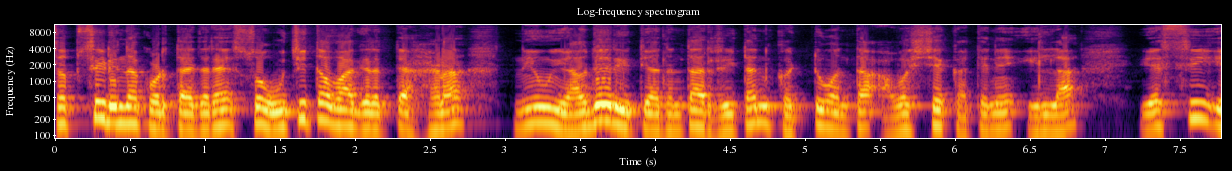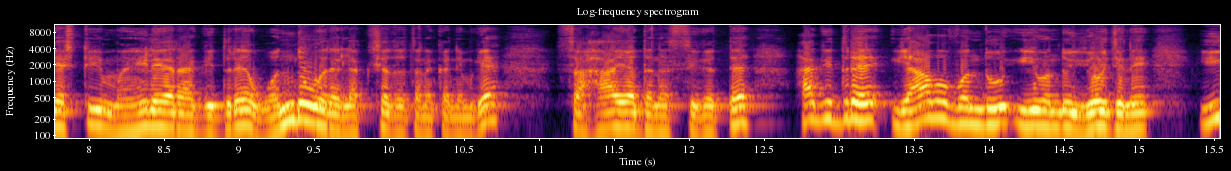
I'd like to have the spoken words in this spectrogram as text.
ಸಬ್ಸಿಡಿನ ಕೊಡ್ತಾ ಇದ್ದಾರೆ. ಸೊ ಉಚಿತವಾಗಿರುತ್ತೆ ಹಣ. ನೀವು ಯಾವುದೇ ರೀತಿಯಾದಂಥ ರಿಟರ್ನ್ ಕಟ್ಟುವಂತ ಅವಶ್ಯಕತೆನೇ ಇಲ್ಲ. ಎಸ್ ಸಿ ಎಸ್ ಟಿ ಮಹಿಳೆಯರಾಗಿದ್ದರೆ ಒಂದೂವರೆ ಲಕ್ಷದ ತನಕ ನಿಮಗೆ ಸಹಾಯಧನ ಸಿಗುತ್ತೆ. ಹಾಗಿದ್ರೆ ಯಾವ ಒಂದು ಈ ಒಂದು ಯೋಜನೆ, ಈ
